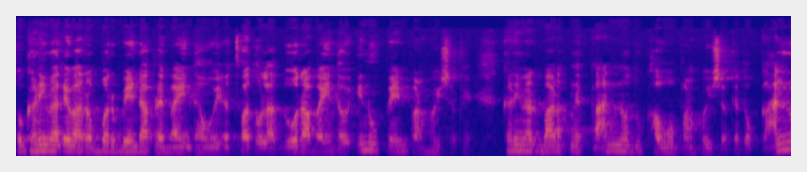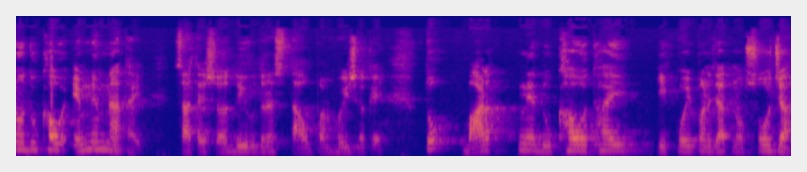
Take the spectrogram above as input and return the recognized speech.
તો ઘણીવાર એવા રબર બેન્ડ આપણે બાંધ્યા હોય અથવા તો ઓલા દોરા બાંધ્યા હોય, એનું પેન પણ હોઈ શકે. ઘણીવાર બાળકને કાનનો દુખાવો પણ હોઈ શકે. તો કાનનો દુખાવો એમને એમ ના થાય સાથે શરદી ઉધરસ તાવ પણ હોઈ શકે. તો બાળકને દુખાવો થાય એ કોઈ પણ જાતનો સોજા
